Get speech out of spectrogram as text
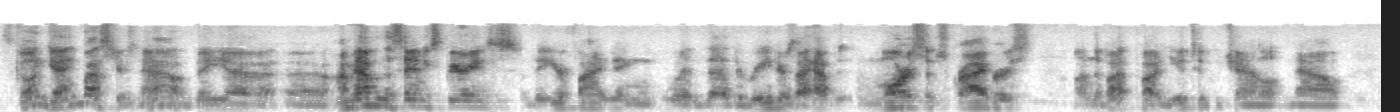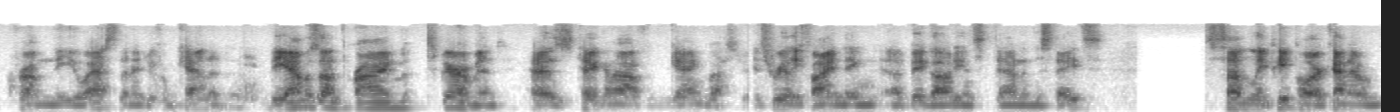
It's going gangbusters now. The uh, uh, I'm having the same experience that you're finding with uh, the readers. I have more subscribers on the Butt Pod YouTube channel now from the U.S. than I do from Canada. The Amazon Prime experiment has taken off gangbusters. It's really finding a big audience down in the states. Suddenly, people are kind of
